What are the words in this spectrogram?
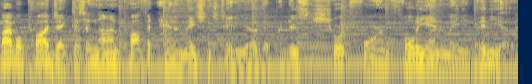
Bible Project is a nonprofit animation studio that produces short form, fully animated videos.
